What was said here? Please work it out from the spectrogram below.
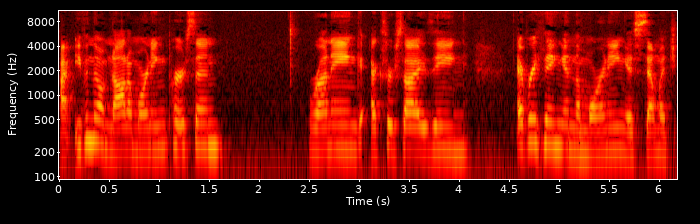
I, even though I'm not a morning person, running, exercising, everything in the morning is so much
